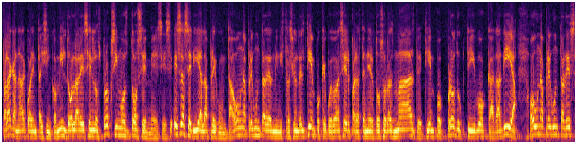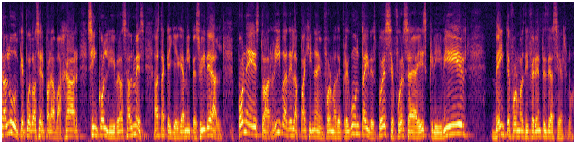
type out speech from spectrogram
para ganar 45 mil dólares en los próximos 12 meses. Esa sería la pregunta, o una pregunta de administración del tiempo, ¿qué puedo hacer para tener dos horas más de tiempo productivo cada día? O una pregunta de salud, ¿qué puedo hacer para bajar 5 libras al mes hasta que llegue a mi peso ideal? Pone esto arriba de la página en forma de pregunta y después se fuerza a escribir 20 formas diferentes de hacerlo.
